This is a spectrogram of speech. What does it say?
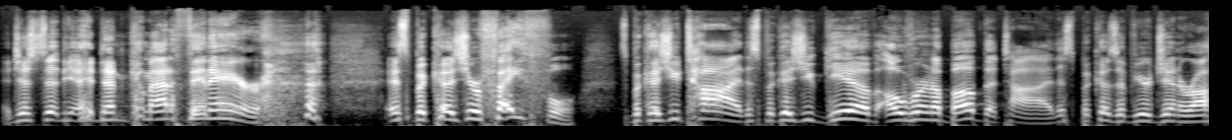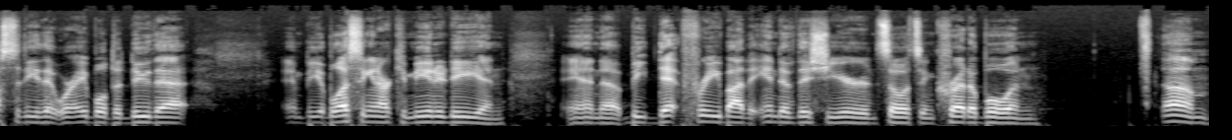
It just it doesn't come out of thin air. it's because you're faithful. It's because you tithe. It's because you give over and above the tithe. It's because of your generosity that we're able to do that and be a blessing in our community and and uh, be debt free by the end of this year. And so it's incredible. And um,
